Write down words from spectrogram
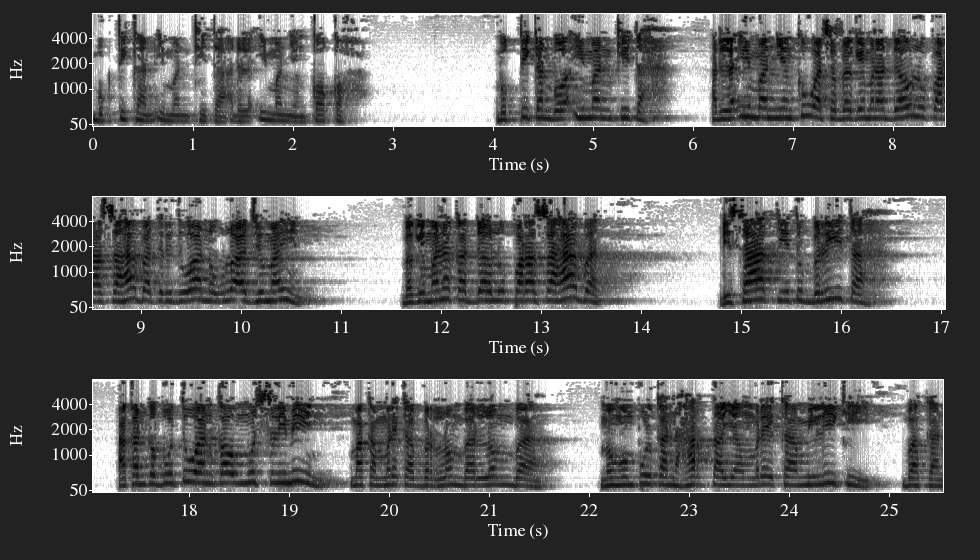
Buktikan iman kita adalah iman yang kokoh. Buktikan bahwa iman kita adalah iman yang kuat sebagaimana dahulu para sahabat ridwanullah ajmain. Bagaimanakah dahulu para sahabat di saat itu berita akan kebutuhan kaum muslimin, maka mereka berlomba-lomba mengumpulkan harta yang mereka miliki. Bahkan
